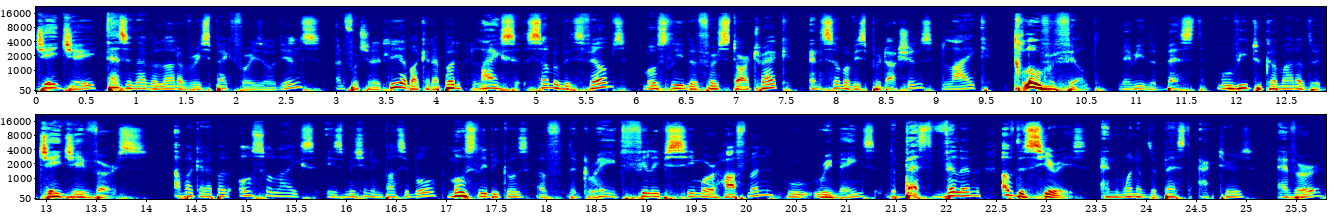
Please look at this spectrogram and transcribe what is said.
JJ doesn't have a lot of respect for his audience. Unfortunately, Abracadapod likes some of his films, mostly the first Star Trek, and some of his productions, like Cloverfield, maybe the best movie to come out of the JJ verse. Abracadapod also likes his Mission Impossible, mostly because of the great Philip Seymour Hoffman, who remains the best villain of the series and one of the best actors ever.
